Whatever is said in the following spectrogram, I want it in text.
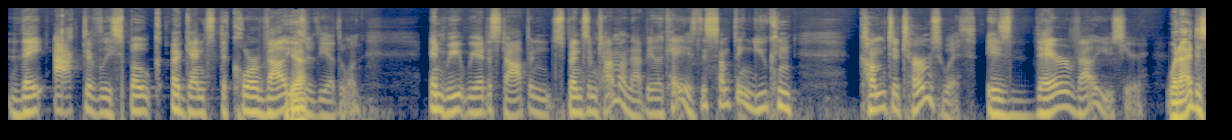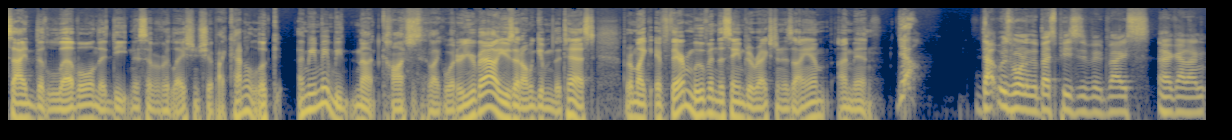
they actively spoke against the core values Yeah. of the other one. And we, we had to stop and spend some time on that. Be like, hey, is this something you can come to terms with? Is their values here? When I decide the level and the deepness of a relationship, I kind of look, I mean, maybe not consciously, like, what are your values? I don't give them the test, but I'm like, if they're moving the same direction as I am, I'm in. Yeah. That was one of the best pieces of advice I got on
